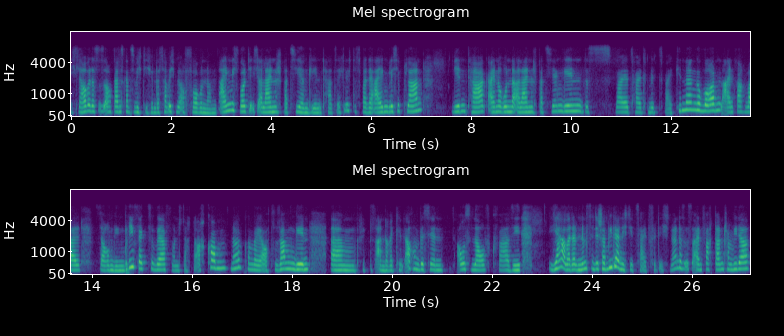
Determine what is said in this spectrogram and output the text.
Ich glaube, das ist auch ganz, ganz wichtig und das habe ich mir auch vorgenommen. Eigentlich wollte ich alleine spazieren gehen tatsächlich. Das war der eigentliche Plan. Jeden Tag eine Runde alleine spazieren gehen. Das war jetzt halt mit zwei Kindern geworden, einfach weil es darum ging, einen Brief wegzuwerfen. Und ich dachte, ach komm, ne, können wir ja auch zusammen gehen. Ähm, kriegt das andere Kind auch ein bisschen Auslauf quasi. Ja, aber dann nimmst du dir schon wieder nicht die Zeit für dich. Ne? Das ist einfach dann schon wieder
